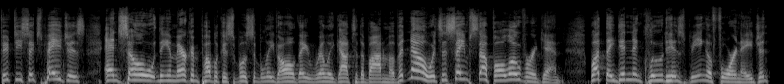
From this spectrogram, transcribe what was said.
56 pages. And so the American public is supposed to believe, oh, they really got to the bottom of it. No, it's the same stuff all over again. But they didn't include his being a foreign agent.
